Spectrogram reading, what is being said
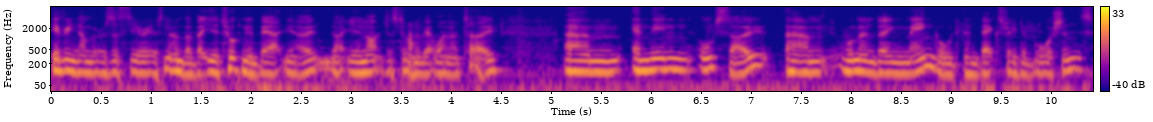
every number is a serious number, but you're talking about, you know, like you're not just talking about one or two. Um, and then also um, women being mangled in backstreet abortions,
